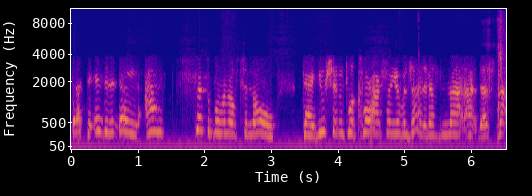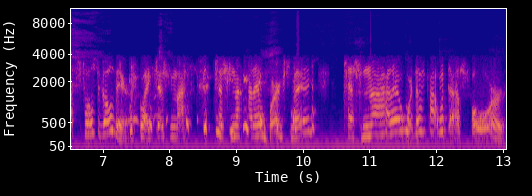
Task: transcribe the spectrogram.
But at the end of the day, I'm sensible enough to know that you shouldn't put Clorox on your vagina. That's not. uh, That's not supposed to go there. Like, that's not. That's not how that works, man. That's not how that works. That's not what that's for.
